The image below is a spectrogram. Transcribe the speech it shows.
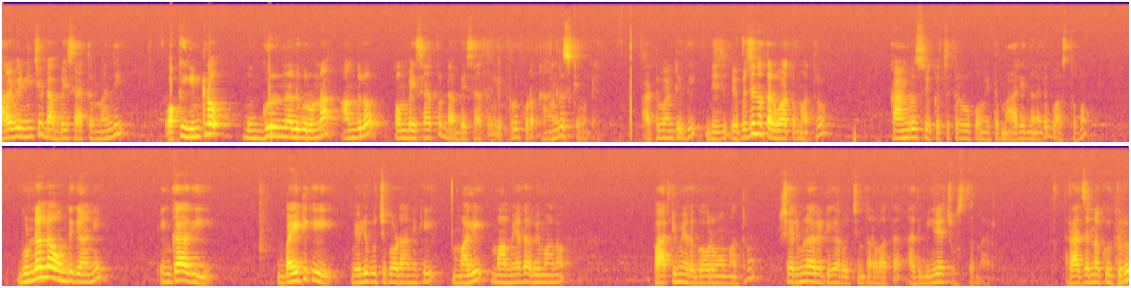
అరవై నుంచి డెబ్బై శాతం మంది ఒక ఇంట్లో ముగ్గురు నలుగురు ఉన్న అందులో తొంభై శాతం డెబ్బై శాతం ఎప్పుడు కూడా కాంగ్రెస్కే ఉండేది. అటువంటిది విభజన తర్వాత మాత్రం కాంగ్రెస్ యొక్క చిత్రరూపం అయితే మారిందనేది వాస్తవం. గుండెల్లో ఉంది కానీ ఇంకా అది బయటికి వెళ్ళిపుచ్చుకోవడానికి మళ్ళీ మా మీద అభిమానం పార్టీ మీద గౌరవం మాత్రం షర్మిలారెడ్డి గారు వచ్చిన తర్వాత అది మీరే చూస్తున్నారు. రాజన్న కూతురు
